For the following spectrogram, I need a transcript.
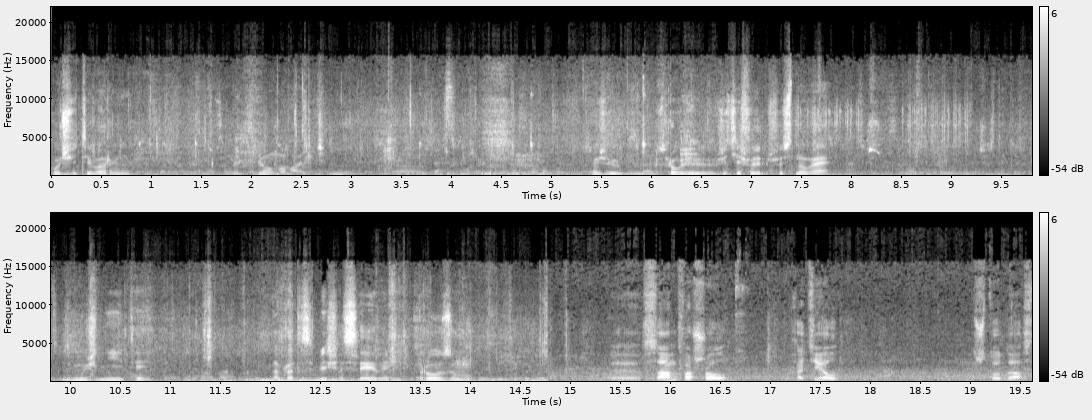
Хочу йти в армію. Хочу спробувати в житті щось, нове. Змужніти, набрати собі ще сили, розуму. Э, Сам пошел, хотел, что даст.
